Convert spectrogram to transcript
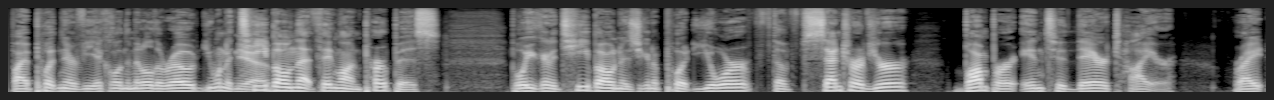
by putting their vehicle in the middle of the road. You want to Yeah. T-bone that thing on purpose. But what you're gonna T-bone is you're gonna put your the center of your bumper into their tire, right?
